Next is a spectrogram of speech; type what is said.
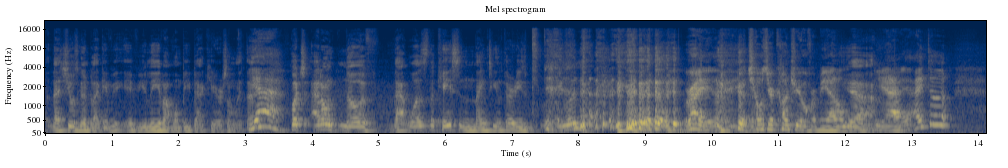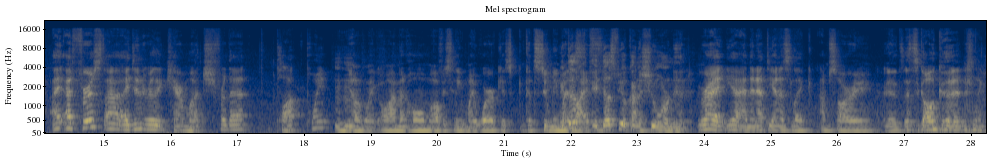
that she was gonna be like, "If you, if you leave, I won't be back here," or something like that. Yeah. But I don't know if that was the case in 1930s England. right. uh, you chose your country over me. I don't. Yeah. Yeah. I don't. I at first I, I didn't really care much for that plot point. Mhm. You know, like oh, I'm at home. Obviously, my work is consuming It my does. life. It does feel kind of shoehorned in. Right. Yeah. And then at the end, it's like I'm sorry. It's it's all good. like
